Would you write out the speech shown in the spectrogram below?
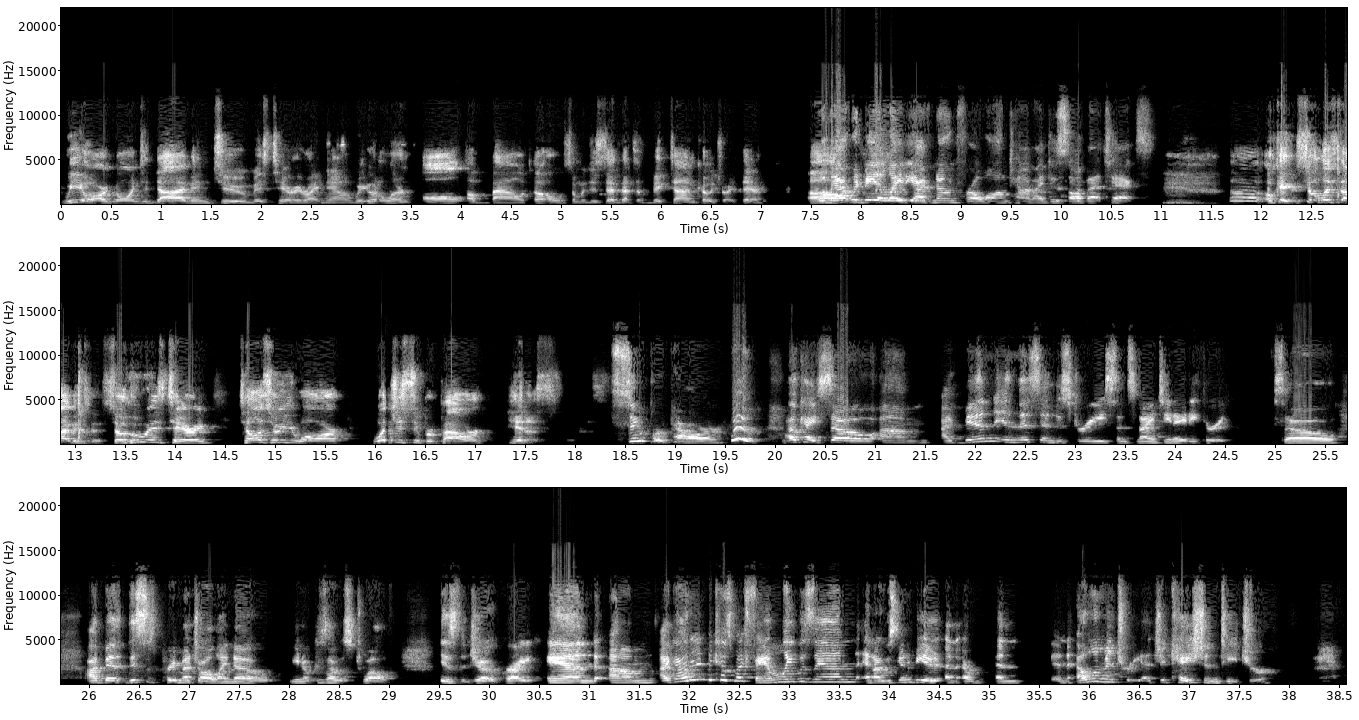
We are going to dive into Miss Terri right now, and we're going to learn all about. Uh oh, someone just said that's a big time coach right there. Well, Uh, that would be a lady I've known for a long time. I just saw that text. uh, okay, so let's dive into this. So, who is Terri? Tell us who you are. What's your superpower? Hit us. Superpower. Woo! Okay, so um, I've been in this industry since 1983. So I've been. This is pretty much all I know. You know, because I was 12, is the joke, right? And um, I got in because my family was in, and I was going to be an, a, an an elementary education teacher,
